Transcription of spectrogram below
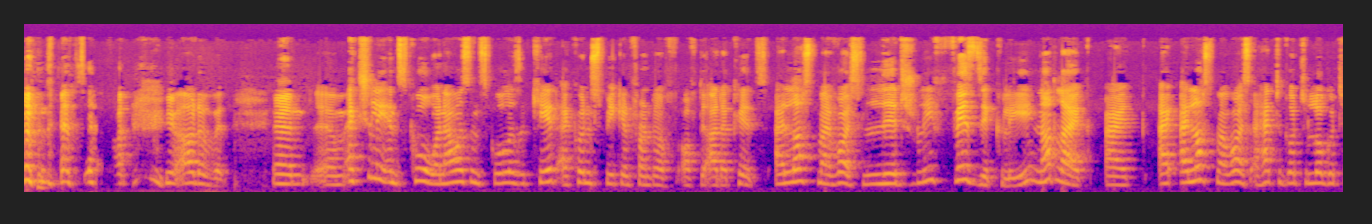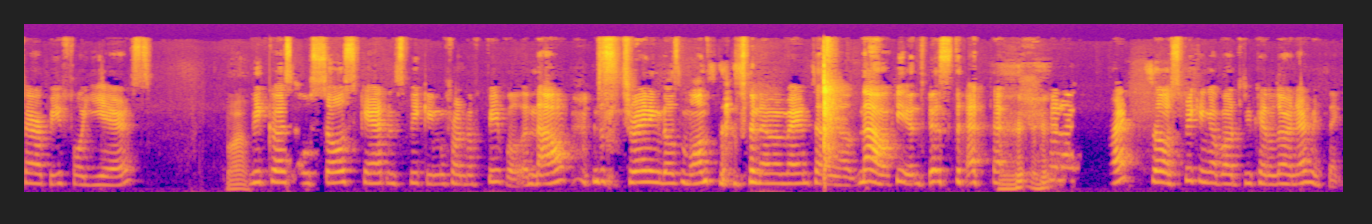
That's it. You're out of it. And um, actually, in school, when I was in school as a kid, I couldn't speak in front of, of the other kids. I lost my voice, literally, physically. Not like I, I, I lost my voice. I had to go to logotherapy for years Wow. Because I was so scared and speaking in front of people. And now I'm just training those monsters in MMA and telling them, now, here, this, that, that. I, right? So speaking about you can learn everything.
